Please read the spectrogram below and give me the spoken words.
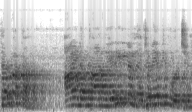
తర్వాత ఆయన తాను ఎరిగిన నజరేతుకు వచ్చిన.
